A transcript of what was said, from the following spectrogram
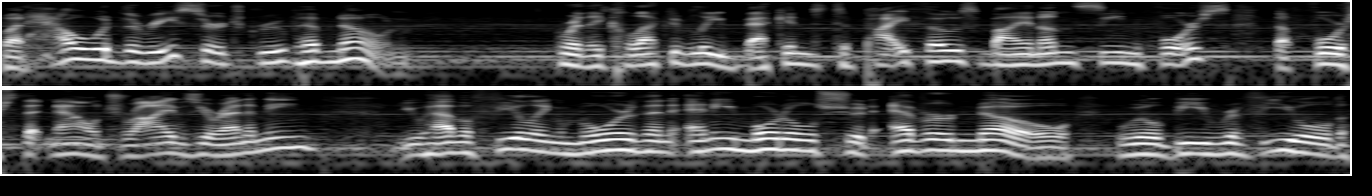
But how would the research group have known? Were they collectively beckoned to Pythos by an unseen force, the force that now drives your enemy? You have a feeling more than any mortal should ever know will be revealed.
